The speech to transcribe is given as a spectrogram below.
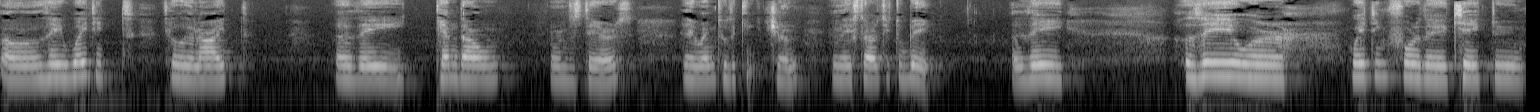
Uh, they waited till the night. Uh, they came down on the stairs. They went to the kitchen and they started to bake. They they were waiting for the cake to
